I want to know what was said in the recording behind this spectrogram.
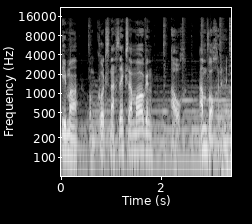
Immer um kurz nach sechs am Morgen, auch am Wochenende.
